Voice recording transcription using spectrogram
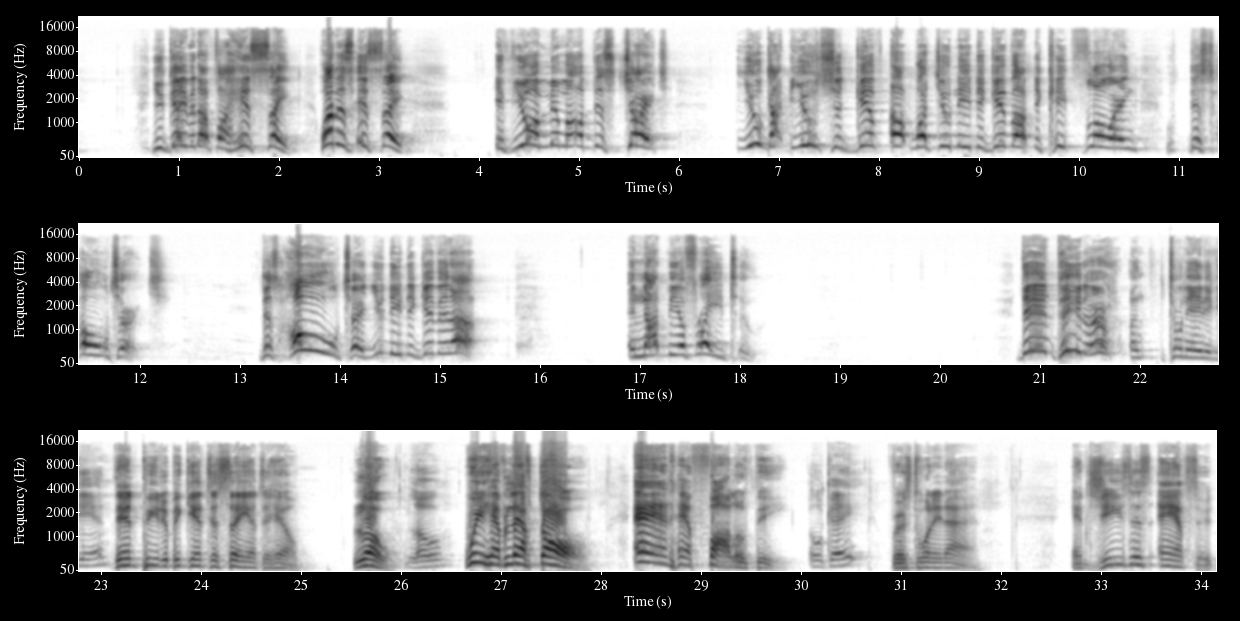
You gave it up for his sake. What is his sake? If you're a member of this church you got you should give up what you need to give up to keep flowing this whole church. This whole church, you need to give it up and not be afraid to. Then Peter, uh, 28 again. Then Peter began to say unto him, Lo, Lo, we have left all and have followed thee. Okay. Verse 29. And Jesus answered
